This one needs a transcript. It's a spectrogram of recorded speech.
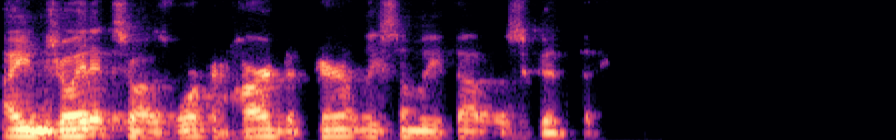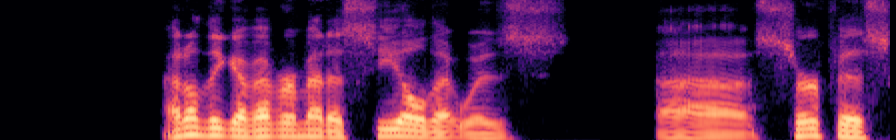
I enjoyed it. So I was working hard. And apparently, somebody thought it was a good thing. I don't think I've ever met a seal that was uh surface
